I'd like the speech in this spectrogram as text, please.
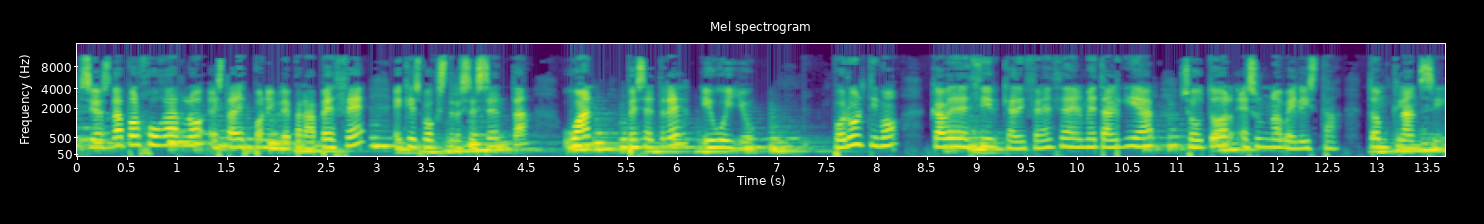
Si os da por jugarlo, está disponible para PC, Xbox 360, One, PS3 y Wii U. Por último, cabe decir que a diferencia del Metal Gear, su autor es un novelista, Tom Clancy,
